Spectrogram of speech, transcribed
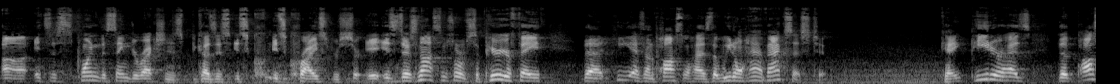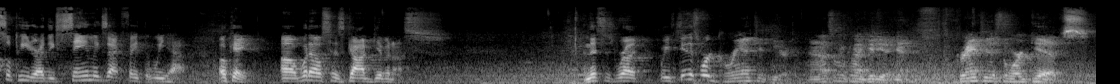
Uh, it's just pointing the same direction it's because it's, it's, it's Christ. reser- It's, there's not some sort of superior faith that he, as an apostle, has that we don't have access to. Okay, Peter has the apostle Peter had the same exact faith that we have. Okay, uh, what else has God given us? And this is where we see this word granted here, and that's what I'm going to give you again. Granted is the word gives.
